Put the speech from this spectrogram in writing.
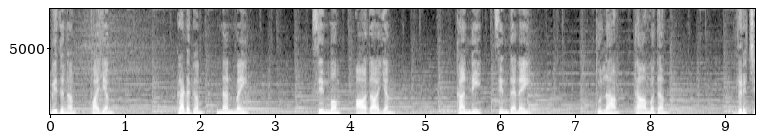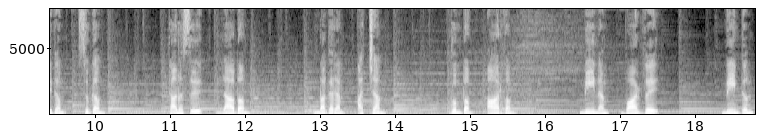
மிதுனம் பயம். கடகம் நன்மை. சிம்மம் ஆதாயம். கன்னி சிந்தனை. துலாம் தாமதம். விருச்சிகம் சுகம். தனுசு லாபம். மகரம் அச்சம். கும்பம் ஆர்வம். மீனம் வாழ்வு. மீண்டும்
